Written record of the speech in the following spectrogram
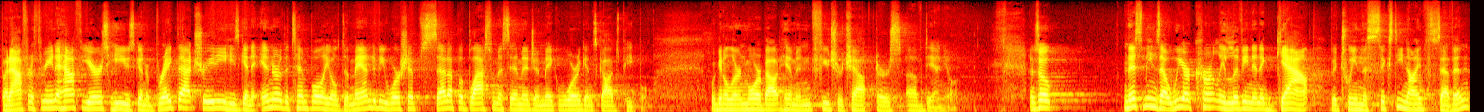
But after three and a half years, he's going to break that treaty. He's going to enter the temple. He'll demand to be worshiped, set up a blasphemous image, and make war against God's people. We're going to learn more about him in future chapters of Daniel. And so, this means that we are currently living in a gap between the 69th seven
